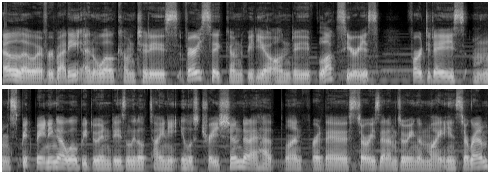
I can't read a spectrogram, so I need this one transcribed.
Hello everybody and welcome to this very second video on the vlog series. For today's um, speed painting I will be doing this little tiny illustration that I had planned for the stories that I'm doing on my Instagram.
